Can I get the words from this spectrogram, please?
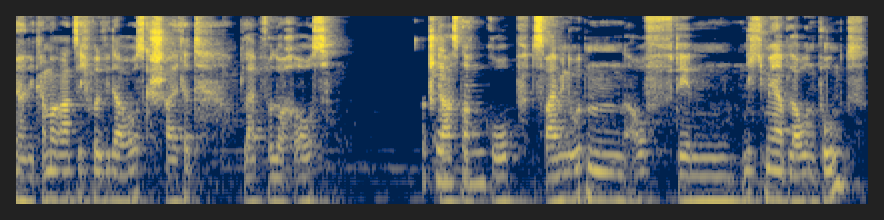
Ja, die Kamera hat sich wohl wieder ausgeschaltet. Bleibt wohl auch aus. Okay, Starrst noch grob zwei Minuten auf den nicht mehr blauen Punkt.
